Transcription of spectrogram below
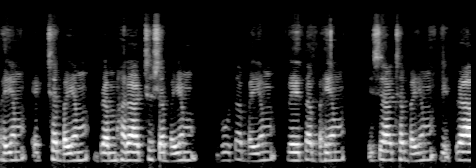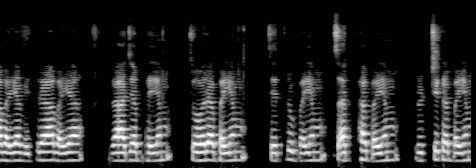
భయం యక్ష భయం బ్రహ్మరాక్షస భయం భూత భయం ప్రేత భయం పిశాచ భయం విద్రావయ విద్రావయ రాజభయం చోర భయం శత్రు భయం సర్ప భయం వృక్షిక భయం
